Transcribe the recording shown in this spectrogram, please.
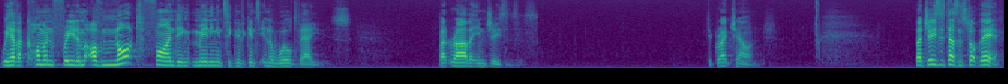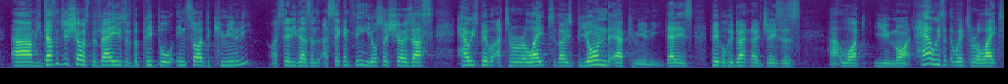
we have a common freedom of not finding meaning and significance in the world's values, but rather in Jesus's. It's a great challenge. But Jesus doesn't stop there. Um, he doesn't just show us the values of the people inside the community. I said he does a second thing. He also shows us how his people are to relate to those beyond our community. That is, people who don't know Jesus uh, like you might. How is it that we're to relate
